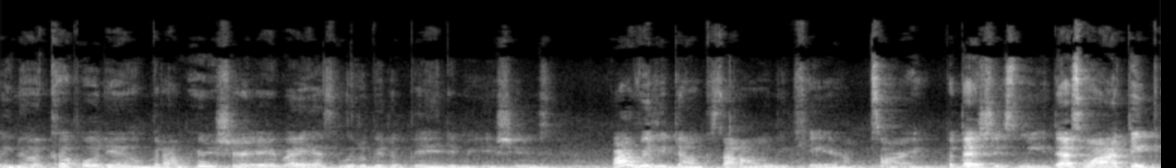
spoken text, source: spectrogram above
We know a couple of them, but I'm pretty sure everybody has a little bit of abandonment issues. I really don't, cause I don't really care. I'm sorry, but that's just me. That's why I think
